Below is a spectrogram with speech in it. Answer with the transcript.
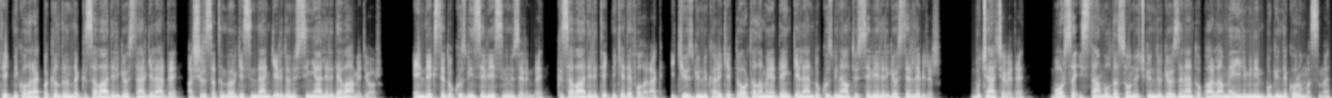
Teknik olarak bakıldığında kısa vadeli göstergelerde aşırı satım bölgesinden geri dönüş sinyalleri devam ediyor. Endekste 9000 seviyesinin üzerinde, kısa vadeli teknik hedef olarak 200 günlük hareketli ortalamaya denk gelen 9600 seviyeleri gösterilebilir. Bu çerçevede, Borsa İstanbul'da son 3 gündür gözlenen toparlanma eğiliminin bugün de korunmasını,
